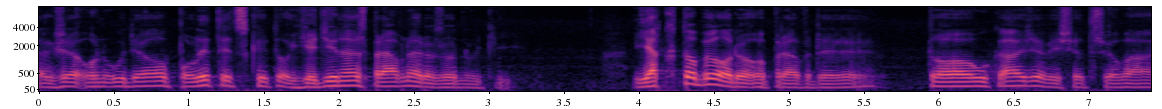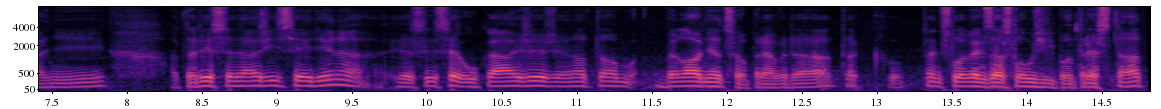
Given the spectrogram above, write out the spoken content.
Takže on udělal politicky to jediné správné rozhodnutí. Jak to bylo doopravdy, to ukáže vyšetřování. A tady se dá říct jediné. Jestli se ukáže, že na tom bylo něco pravda, tak ten člověk zaslouží potrestat,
